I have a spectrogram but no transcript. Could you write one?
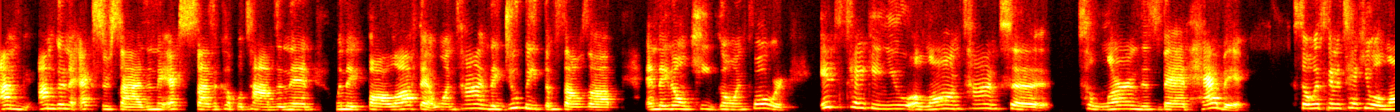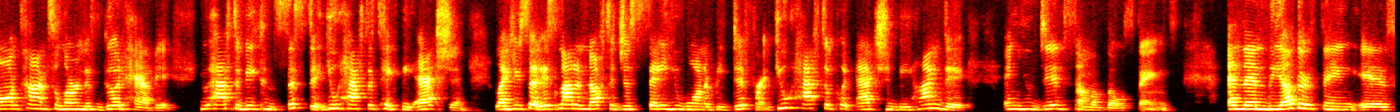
i'm i'm going to exercise and they exercise a couple times and then when they fall off that one time they do beat themselves up and they don't keep going forward. It's taking you a long time to to learn this bad habit. So it's going to take you a long time to learn this good habit you have to be consistent. You have to take the action. Like you said, it's not enough to just say you want to be different. You have to put action behind it. And you did some of those things. And then the other thing is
